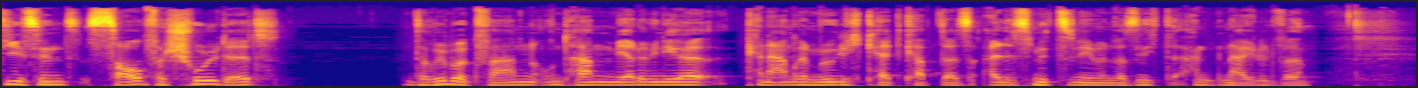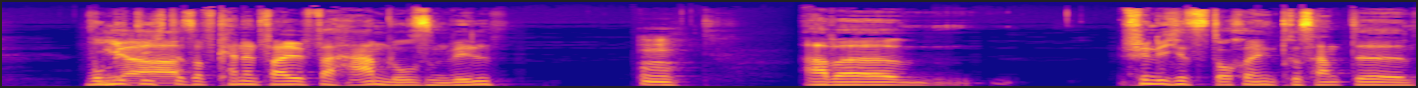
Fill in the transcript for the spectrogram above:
die sind sau verschuldet darüber gefahren und haben mehr oder weniger keine andere Möglichkeit gehabt, als alles mitzunehmen, was nicht angenagelt war. Womit ja. ich das auf keinen Fall verharmlosen will. Mhm. Aber finde ich jetzt doch eine interessante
